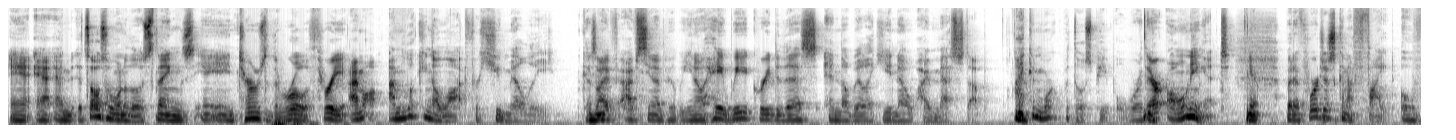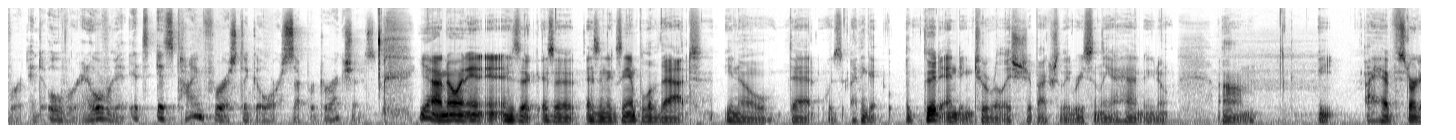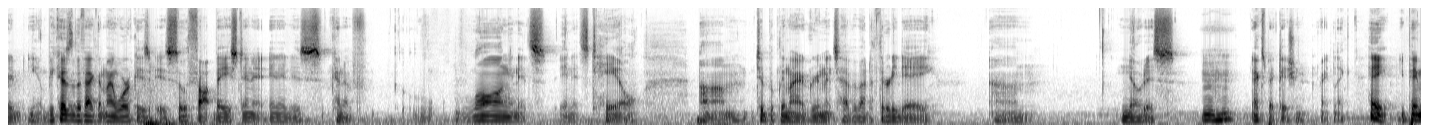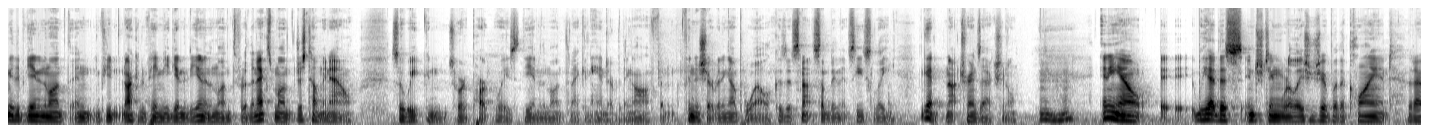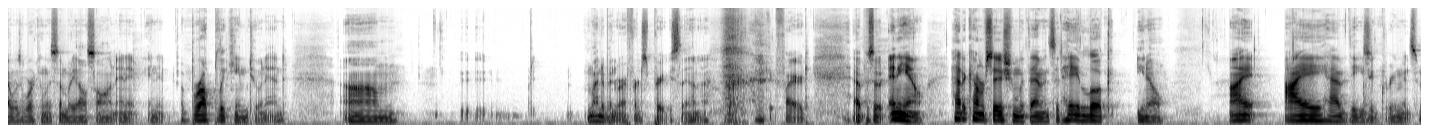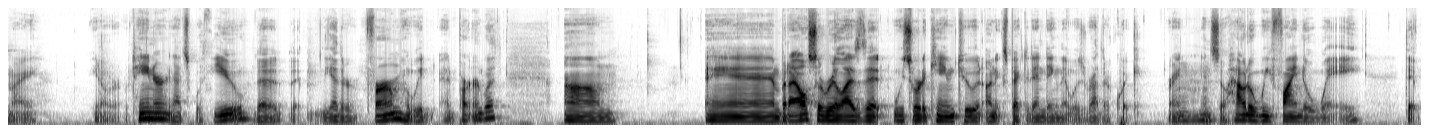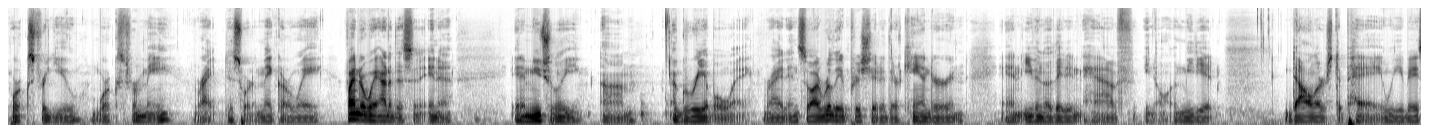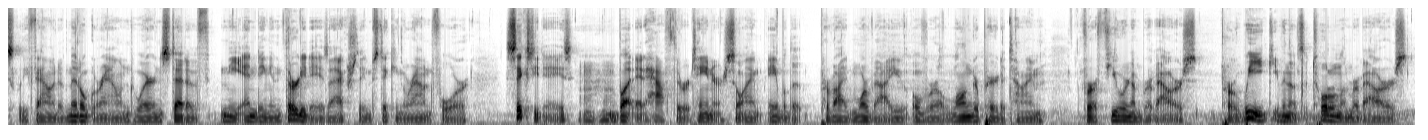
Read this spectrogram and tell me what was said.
and, and it's also one of those things in, terms of the rule of three. I'm I'm looking a lot for humility because I've I've seen other people. You know, hey, we agreed to this, and they'll be like, you know, I messed up. I can work with those people where they're owning it. Yeah. But if we're just going to fight over and over and over again, it's it's time for us to go our separate directions. Yeah, no, and, and, and as a as a as an example of that, you know, that was I think a, a good ending to a relationship. Actually, recently I had, you know, um, I have started, you know, because of the fact that my work is, is so thought based and it and it is kind of long in its in its tail. Um, typically, my agreements have about a thirty day um, notice expectation, right? Like, hey, you pay me at the beginning of the month, and if you're not going to pay me again at the end of the month for the next month, just tell me now, so we can sort of part ways at the end of the month, and I can hand everything off and finish everything up well, because it's not something that's easily, again, not transactional. Anyhow, i- i- we had this interesting relationship with a client that I was working with somebody else on, and it and it abruptly came to an end. Um, might have been referenced previously on a get fired episode. Anyhow, had a conversation with them and said, "Hey, look, you know, I I have these agreements in my you know a retainer, and that's with you, the the, the other firm who we had partnered with." Um, and but I also realized that we sort of came to an unexpected ending that was rather quick, right? And so, how do we find a way that works for you, works for me, right? To sort of make our way, find our way out of this in, in a in a mutually um, agreeable way, right? And so I really appreciated their candor, and and even though they didn't have you know immediate dollars to pay, we basically found a middle ground where instead of me ending in 30 days, I actually am sticking around for 60 days, mm-hmm. but at half the retainer, so I'm able to provide more value over a longer period of time for a fewer number of hours per week, even though it's a total number of hours.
